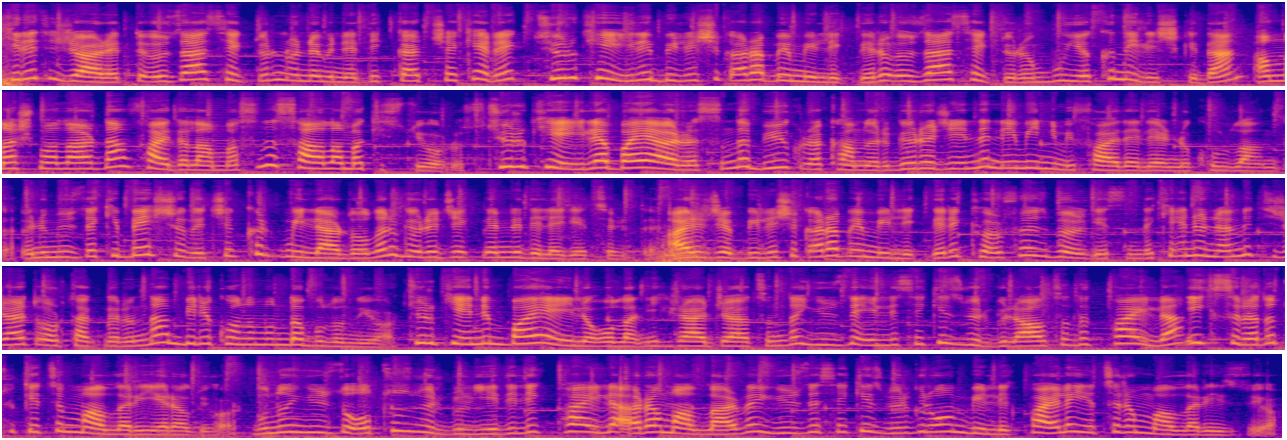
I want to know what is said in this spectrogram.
ikili ticarette özel sektörün önemine dikkat çekerek Türkiye ile Birleşik Arap Emirlikleri özel sektörün bu yakın ilişkiden, anlaşmalardan faydalanmasını sağlamak istiyoruz. Türkiye ile Baya arasında büyük rakamları göreceğinden eminim ifadelerini kullandı. Önümüzdeki 5 yıl için 40 milyar doları göreceklerini dile getirdi. Ayrıca Birleşik Arap Emirlikleri Körfez bölgesindeki en önemli ticaret ortaklarından biri konumunda bulunuyor. Türkiye'nin Baya ile olan ihracatında %58,6'lık payla ilk sırada tüketim malları yer alıyor. Bunun %30,7'lik payla ara mallar ve %8,11'lik payla yatırım malları izliyor.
